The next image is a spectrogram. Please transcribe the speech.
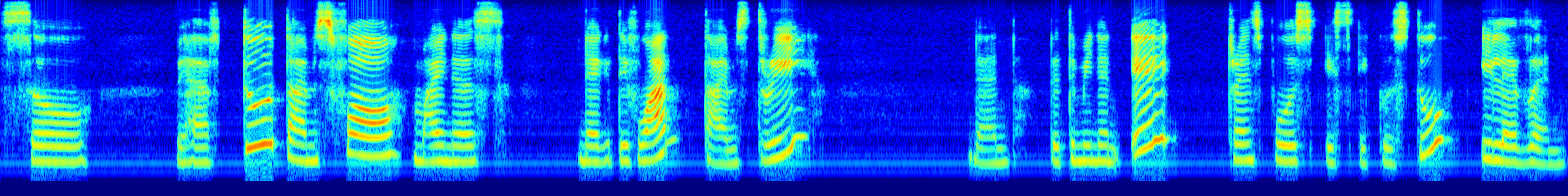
So we have 2 times 4 minus negative 1 times 3. Then determinant A transpose is equals to 11.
